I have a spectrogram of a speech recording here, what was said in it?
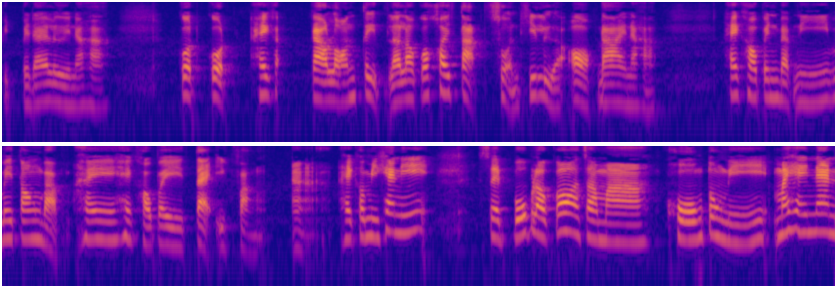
ปิดไปได้เลยนะคะ กดกดให้ กาวร้อนติดแล้วเราก็ค่อยตัดส่วนที่เหลือออกได้นะคะ ให้เขาเป็นแบบนี้ไม่ต้องแบบให้ให้เขาไปแตะอีกฝั่งอ่าให้เขามีแค่นี้ เสร็จปุ๊บเราก็จะมาโค้งตรงนี้ไม่ให้แน่น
